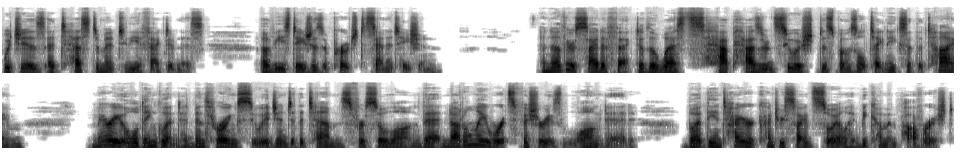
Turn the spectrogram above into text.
which is a testament to the effectiveness of East Asia's approach to sanitation. Another side effect of the West's haphazard sewage disposal techniques at the time, merry old England had been throwing sewage into the Thames for so long that not only were its fisheries long dead, but the entire countryside soil had become impoverished,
